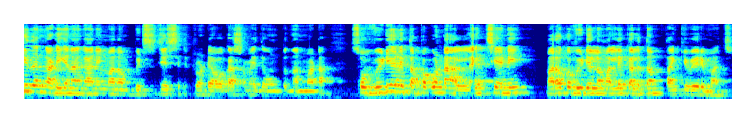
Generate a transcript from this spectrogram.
విధంగా అడిగినా కానీ మనం బిట్స్ చేసేటటువంటి అవకాశం అయితే ఉంటుందన్నమాట. సో వీడియోని తప్పకుండా లైక్ చేయండి. మరొక వీడియోలో మళ్ళీ కలుద్దాం. థ్యాంక్ యూ వెరీ మచ్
